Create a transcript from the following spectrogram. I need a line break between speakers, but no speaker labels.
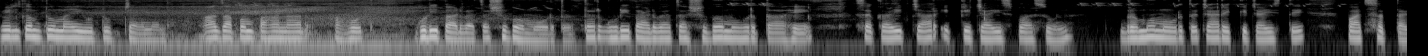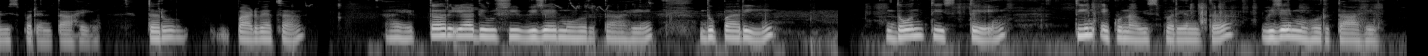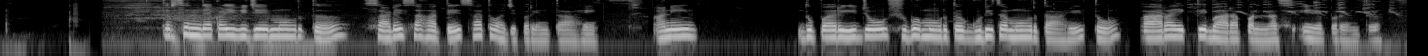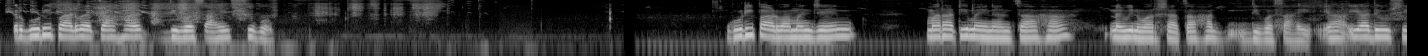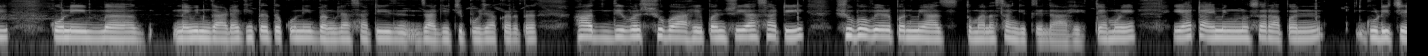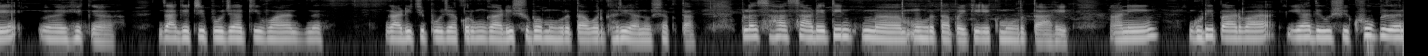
Welcome to my YouTube channel. आज आपण पाहणार आहोत गुढीपाडव्याचा शुभ मुहूर्त. तर गुढीपाडव्याचा शुभ मुहूर्त आहे सकाळी चार एक्केचाळीसपासून ब्रह्ममुहूर्त चार एक्केचाळीस ते पाच सत्तावीसपर्यंत आहे. तर पाडव्याचा आहे. तर या दिवशी विजय मुहूर्त आहे. दुपारी दोन तीस ते तीन एकोणावीसपर्यंत विजय मुहूर्त आहे. तर संध्याकाळी विजय मुहूर्त साडेसहा ते सात वाजेपर्यंत आहे. आणि दुपारी जो शुभ मुहूर्त गुढीचा मुहूर्त आहे तो बारा एक ते बारा पन्नास येपर्यंत तर गुढीपाडव्याचा हा दिवस आहे शुभ. गुढीपाडवा म्हणजे मराठी महिन्यांचा हा नवीन वर्षाचा हा दिवस आहे. या या दिवशी कोणी नवीन गाड्या घेतं तर कोणी बंगल्यासाठी जागेची पूजा करतं. हा दिवस शुभ आहे पण यासाठी शुभ वेळ पण मी आज तुम्हाला सांगितलेला आहे. त्यामुळे या टायमिंगनुसार आपण गुढीचे हे जागेची पूजा किंवा गाडीची पूजा करून गाडी शुभ मुहूर्तावर घरी आणू शकता. प्लस हा साडेतीन मुहूर्तापैकी एक मुहूर्त आहे. आणि गुढीपाडवा या दिवशी खूप जण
